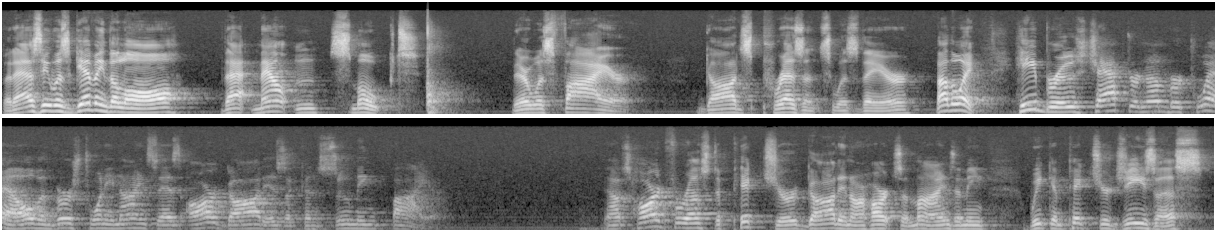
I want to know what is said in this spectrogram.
But as he was giving the law, that mountain smoked. There was fire. God's presence was there. By the way, Hebrews chapter number 12 and verse 29 says, Our God is a consuming fire. Now, it's hard for us to picture God in our hearts and minds. I mean, we can picture Jesus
